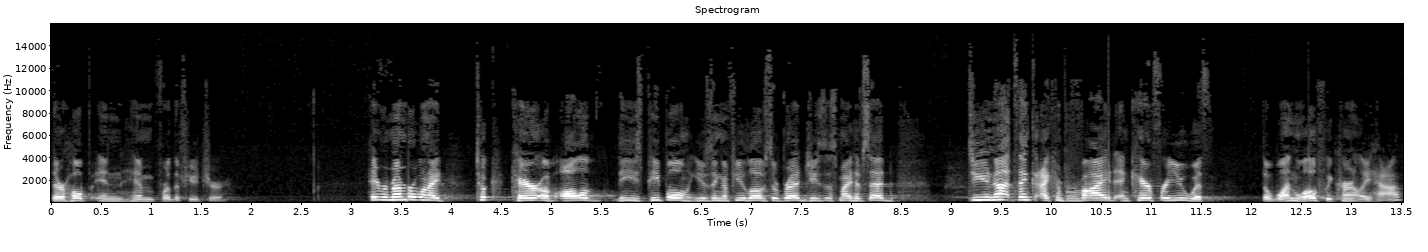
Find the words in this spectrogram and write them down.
their hope in him for the future. Hey, remember when I took care of all these people using a few loaves of bread? Jesus might have said, Do you not think I can provide and care for you with the one loaf we currently have?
